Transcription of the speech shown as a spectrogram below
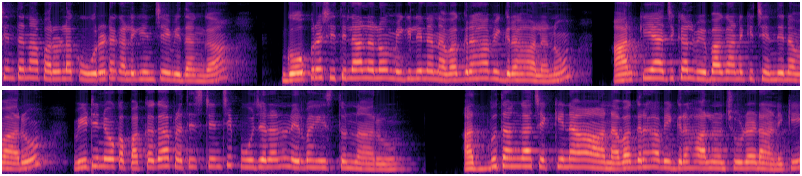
చింతన పరులకు ఊరట కలిగించే విధంగా గోపుర శిథిలాలలో మిగిలిన నవగ్రహ విగ్రహాలను ఆర్కియాజికల్ విభాగానికి చెందిన వారు వీటిని ఒక పక్కగా ప్రతిష్ఠించి పూజలను నిర్వహిస్తున్నారు. అద్భుతంగా చెక్కిన ఆ నవగ్రహ విగ్రహాలను చూడడానికి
